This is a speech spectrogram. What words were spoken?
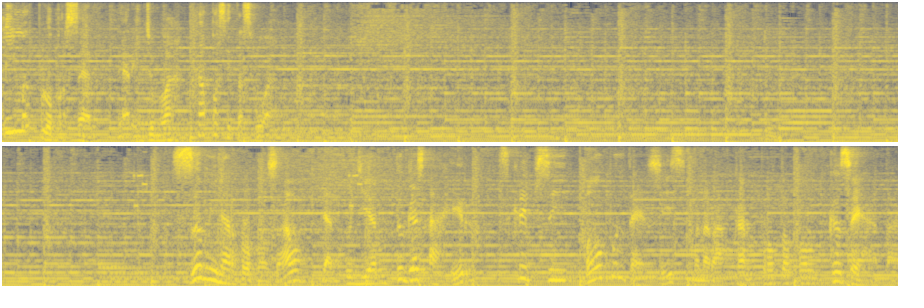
50% dari jumlah kapasitas ruang. Seminar proposal dan ujian tugas akhir, skripsi maupun tesis menerapkan protokol kesehatan.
